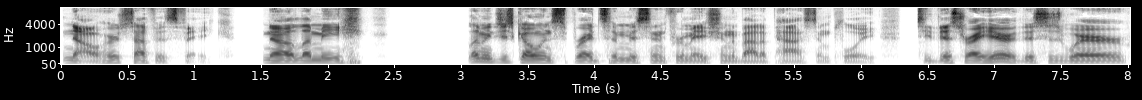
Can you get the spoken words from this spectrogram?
no, her stuff is fake. No, let me let me just go and spread some misinformation about a past employee. See this right here. This is where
